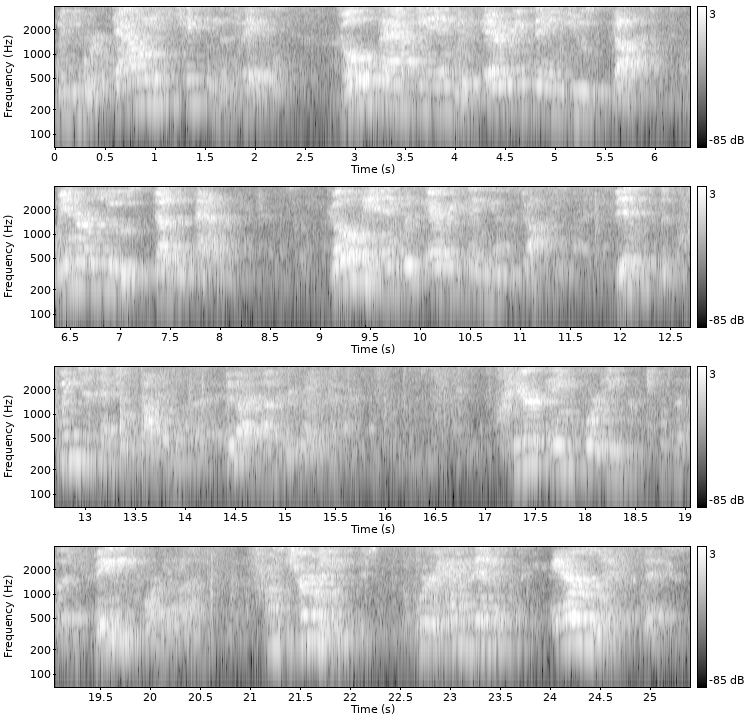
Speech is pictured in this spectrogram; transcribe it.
when you are down and kicked in the face, go back in with everything you've got. Win or lose, doesn't matter. Go in with everything you've got. This is the quintessential problem with our country right now. We're importing baby formula from Germany. We're having them airlift this.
